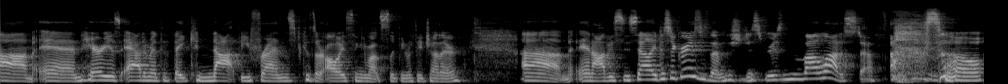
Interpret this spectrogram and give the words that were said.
Um, and Harry is adamant that they cannot be friends because they're always thinking about sleeping with each other. Um, and obviously Sally disagrees with him because she disagrees with him about a lot of stuff. so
